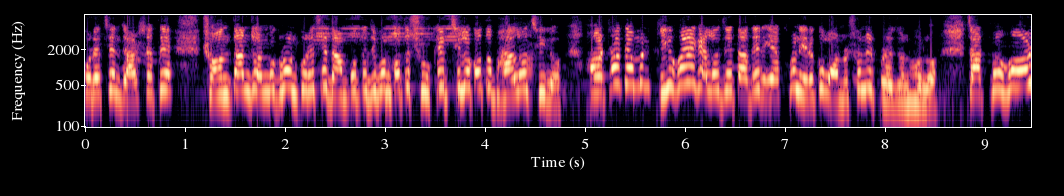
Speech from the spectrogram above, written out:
করেছেন, যার সাথে সন্তান জন্মগ্রহণ করেছে, দাম্পত্য জীবন কত সুখের ছিল, কত ভালো ছিল। হঠাৎ এমন কি হয়ে গেল যে তাদের এখন এরকম অনশনের প্রয়োজন হলো? চাটমোহর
